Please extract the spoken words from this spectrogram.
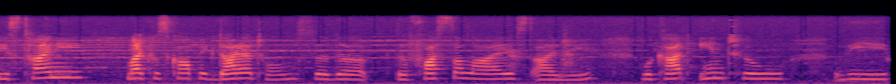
these tiny microscopic diatoms, the, the, the fossilized algae, will cut into the,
